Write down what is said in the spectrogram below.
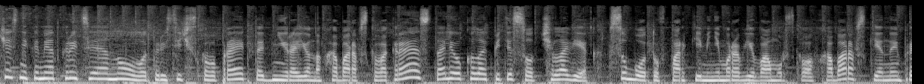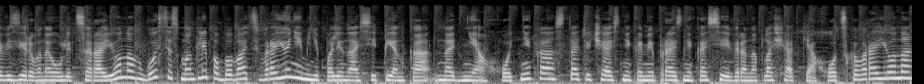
Участниками открытия нового туристического проекта «Дни районов Хабаровского края» стали около 500 человек. В субботу в парке имени Муравьева-Амурского в Хабаровске на импровизированной улице районов гости смогли побывать в районе имени Полина Осипенко на Дне охотника, стать участниками праздника Севера на площадке Охотского района.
